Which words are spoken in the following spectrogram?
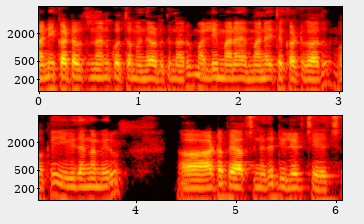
మనీ కట్ అవుతుందని కొంతమంది అడుగుతున్నారు. మళ్ళీ మన మనీ అయితే కట్ కాదు. ఓకే ఈ విధంగా మీరు ఆటోపే ఆప్షన్ అయితే డిలీట్ చేయొచ్చు.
